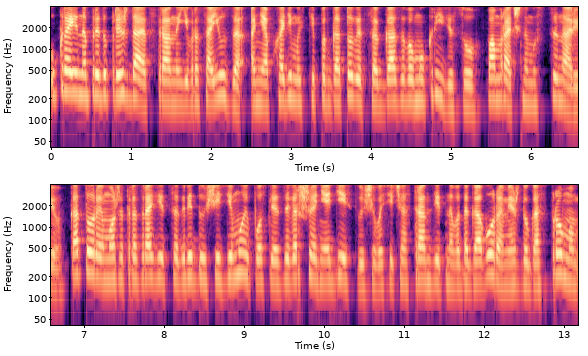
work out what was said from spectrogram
Украина предупреждает страны Евросоюза о необходимости подготовиться к газовому кризису по мрачному сценарию, который может разразиться грядущей зимой после завершения действующего сейчас транзитного договора между «Газпромом»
